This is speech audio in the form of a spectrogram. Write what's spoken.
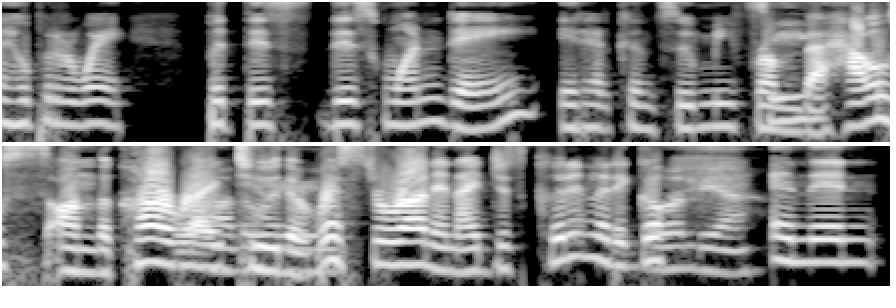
and he'll put it away. But this this one day, it had consumed me from See? the house on the car ride All the to the way. restaurant, and I just couldn't let it go. Oh, well. And then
